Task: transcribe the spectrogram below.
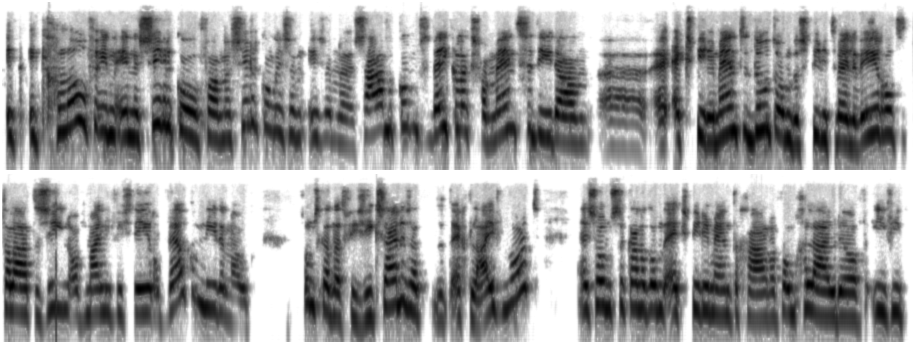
ik, ik geloof in, in een cirkel van. Een cirkel is een, is een uh, samenkomst wekelijks van mensen die dan uh, experimenten doet om de spirituele wereld te laten zien of manifesteren op welke manier dan ook. Soms kan dat fysiek zijn, dus dat het echt live wordt. En soms kan het om de experimenten gaan, of om geluiden, of EVP,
